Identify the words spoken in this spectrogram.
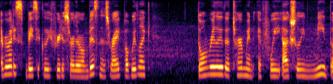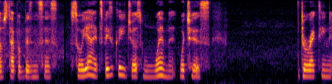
everybody's basically free to start their own business, right? But we like don't really determine if we actually need those type of businesses. So yeah, it's basically just women, which is directing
